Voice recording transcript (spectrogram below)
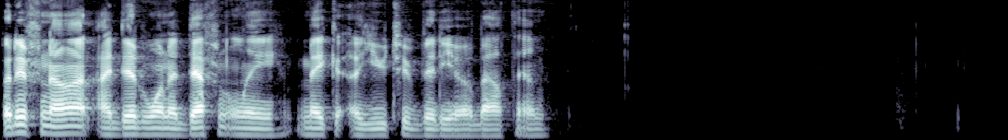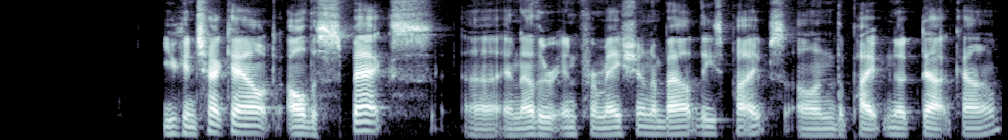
But if not, I did want to definitely make a YouTube video about them. You can check out all the specs uh, and other information about these pipes on thepipenook.com.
